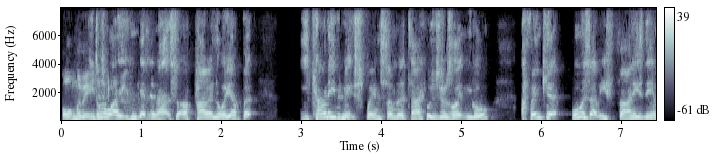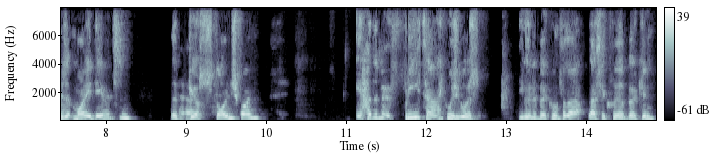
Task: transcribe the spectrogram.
Only way you don't know why you can get into that sort of paranoia, but you can't even explain some of the tackles he was letting go. I think it. What was that wee fanny's name? Was it Murray Davidson, the yeah. pure staunch one? He had about three tackles. He goes, you're going to book him for that. That's a clear booking.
